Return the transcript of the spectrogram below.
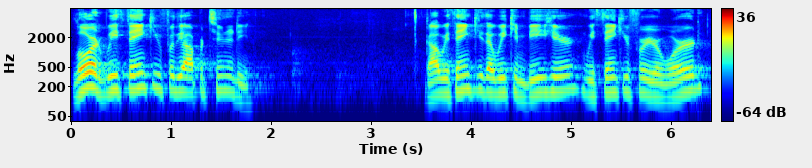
Lord, we thank you for the opportunity. God, we thank you that we can be here. We thank you for your word.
